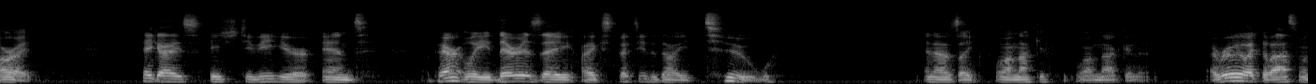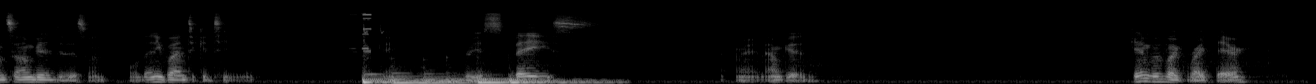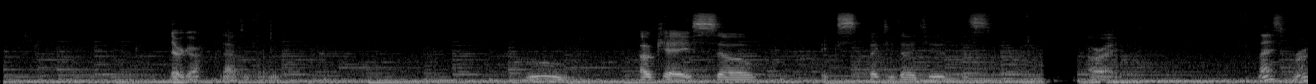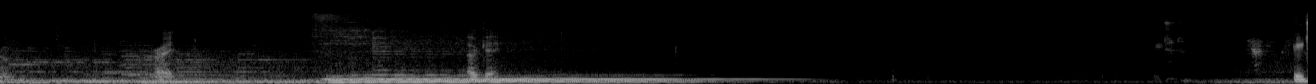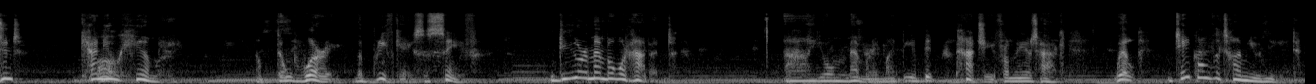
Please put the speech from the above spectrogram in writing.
Alright. Hey guys, HTV here, and apparently there is a I Expect You to Die 2. And I was like, well, I'm not giving, well, I'm not gonna. I really like the last one, so I'm gonna do this one. Then he went to continue. Okay. Free space. Alright, I'm good. Can move like right there? There we go. Now it's in front of me. Ooh. Okay, so expected die too is alright. Nice room. Right. Okay. Agent, can oh. you hear me? Don't worry, the briefcase is safe. Do you remember what happened? Ah, your memory might be a bit patchy from the attack. Well, take all the time you need.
